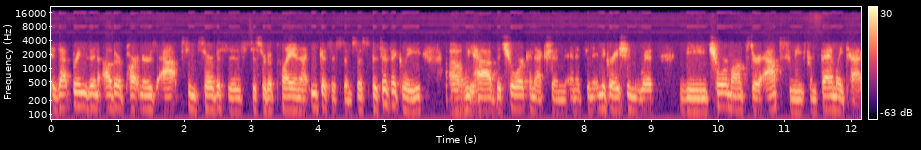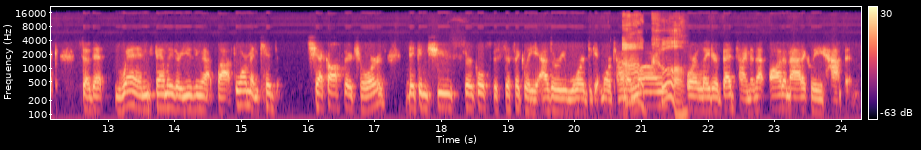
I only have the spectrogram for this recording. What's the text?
is that brings in other partners, apps, and services to sort of play in that ecosystem. So specifically, uh, we have the Chore connection, and it's an integration with the Chore Monster app suite from Family Tech so that when families are using that platform and kids check off their chores, they can choose Circle specifically as a reward to get more time oh, online cool. or a later bedtime, and that automatically happens.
